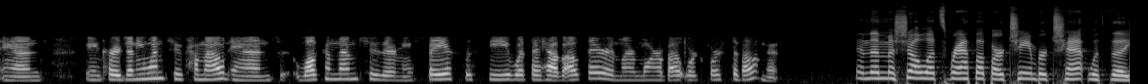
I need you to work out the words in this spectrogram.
and we encourage anyone to come out and welcome them to their new space to see what they have out there and learn more about workforce development. And then, Michelle, let's wrap up our chamber chat with the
